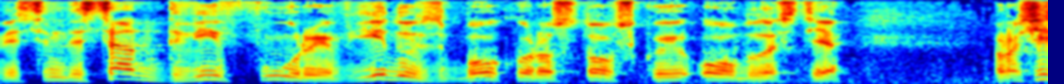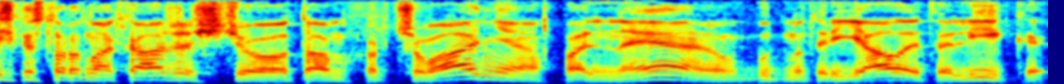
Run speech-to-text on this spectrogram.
82 фури в'їдуть з боку Ростовської області. Російська сторона каже, що там харчування, пальне, будматеріали та ліки.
